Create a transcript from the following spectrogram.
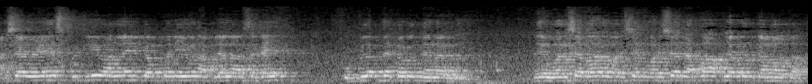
अशा वेळेस कुठलीही ऑनलाईन कंपनी येऊन आपल्याला असं काही उपलब्ध करून देणार नाही. म्हणजे वर्षभर वर्षानुवर्ष नफा आपल्याकडून कमावतात.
